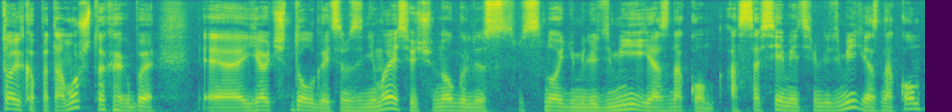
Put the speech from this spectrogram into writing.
Только потому, что как бы, э, я очень долго этим занимаюсь, очень много с, с многими людьми я знаком. А со всеми этими людьми я знаком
